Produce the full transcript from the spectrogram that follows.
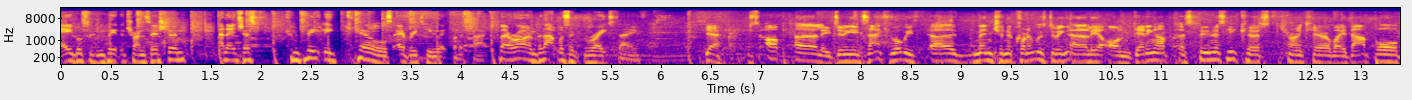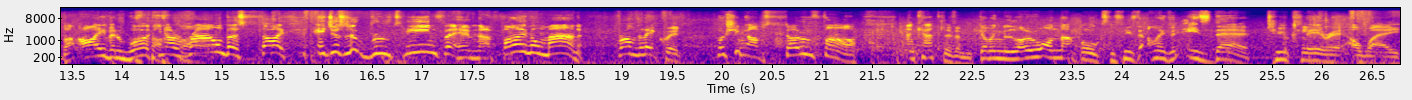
able to complete the transition, and it just completely kills every Team Liquid attack. Their own, but that was a great save. Yeah, just up early, doing exactly what we uh, mentioned Acronik was doing earlier on, getting up as soon as he could to try and clear away that ball. But Ivan working around the side. It just looked routine for him, that final man from Liquid, pushing up so far. And Catalysm going low on that ball because he sees that Ivan is there to clear it away.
